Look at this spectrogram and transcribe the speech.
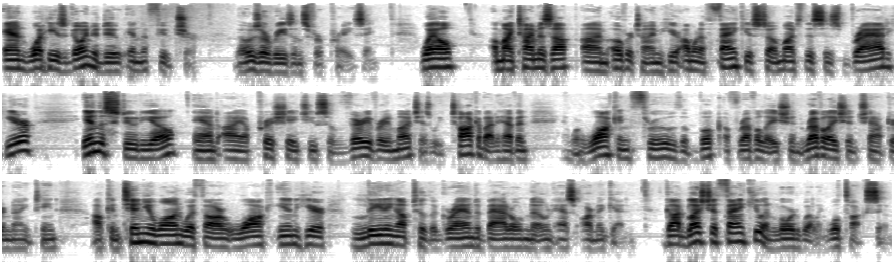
and what he's going to do in the future. Those are reasons for praising. Well, uh, my time is up. I'm overtime here. I want to thank you so much. This is Brad here in the studio, and I appreciate you so very, very much as we talk about heaven and we're walking through the book of Revelation, Revelation chapter 19. I'll continue on with our walk in here, leading up to the grand battle known as Armageddon. God bless you. Thank you, and Lord willing, we'll talk soon.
